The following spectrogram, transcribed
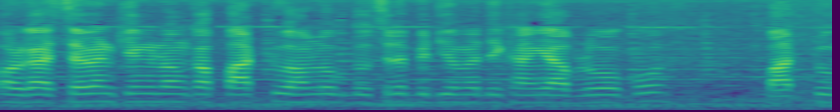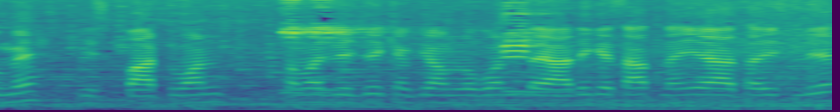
और गाइस सेवन किंगडम का पार्ट टू हम लोग दूसरे वीडियो में दिखाएँगे आप लोगों को। पार्ट टू में, इस पार्ट वन समझ लीजिए, क्योंकि हम लोगों ने तैयारी के साथ नहीं आया था, इसलिए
